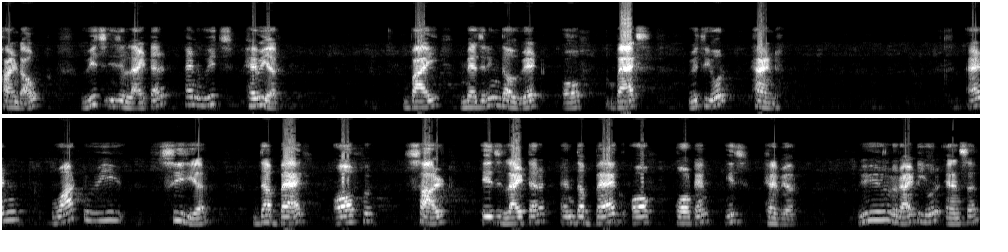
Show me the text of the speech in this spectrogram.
find out which is lighter and which heavier by measuring the weight of bags with your hand. And what we see here the bag of salt is lighter and the bag of cotton is heavier. You will write your answer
